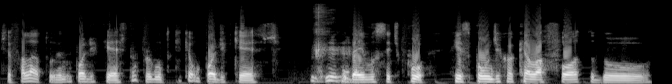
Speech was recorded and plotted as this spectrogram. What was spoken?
Você fala, ah, tô um podcast. Ela pergunta: o que que é um podcast? e daí você, tipo, responde com aquela foto do.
